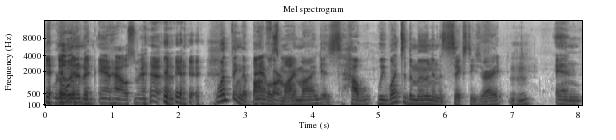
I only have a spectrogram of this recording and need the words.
We're living in an ant house, man. One thing that boggles my mind is how we went to the moon in the '60s, right? Mm-hmm. And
